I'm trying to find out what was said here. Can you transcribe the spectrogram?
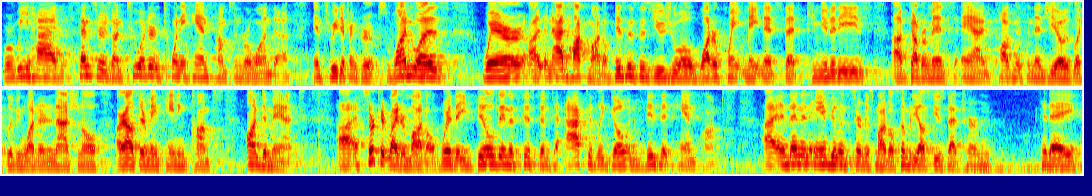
where we had sensors on 220 hand pumps in Rwanda in three different groups. One was where uh, an ad hoc model, business as usual, water point maintenance that communities, uh, governments, and cognizant NGOs like Living Water International are out there maintaining pumps on demand. Uh, a circuit rider model where they build in a system to actively go and visit hand pumps. Uh, and then an ambulance service model, somebody else used that term today,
